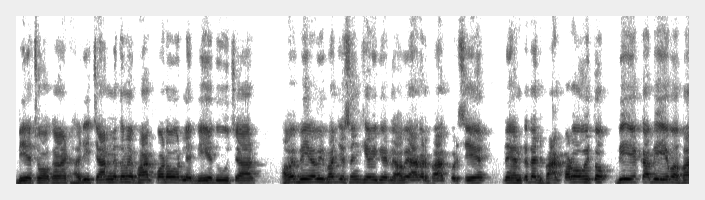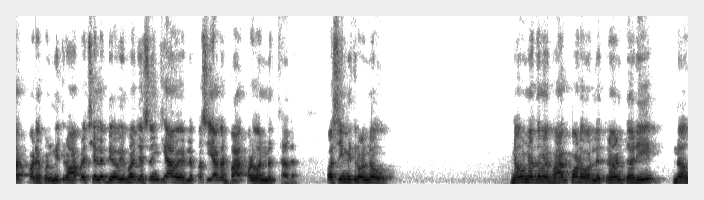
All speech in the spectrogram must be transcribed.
બે ચોક આઠ. હજી ચાર ને તમે ભાગ પાડો એટલે બે દુ ચાર. હવે બે અવિભાજ્ય સંખ્યા આવી ગઈ એટલે હવે આગળ ભાગ પડશે. ને અને કદાચ ભાગ પાડવા હોય તો બે એકા બે એવા ભાગ પડે. પણ મિત્રો, આપણે છેલ્લે બે અવિભાજ્ય સંખ્યા આવે એટલે પછી આગળ ભાગ પાડવા નથી થતા. પછી મિત્રો નવ. નવ ના તમે ભાગ પાડો એટલે ત્રણ તરી નવ.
